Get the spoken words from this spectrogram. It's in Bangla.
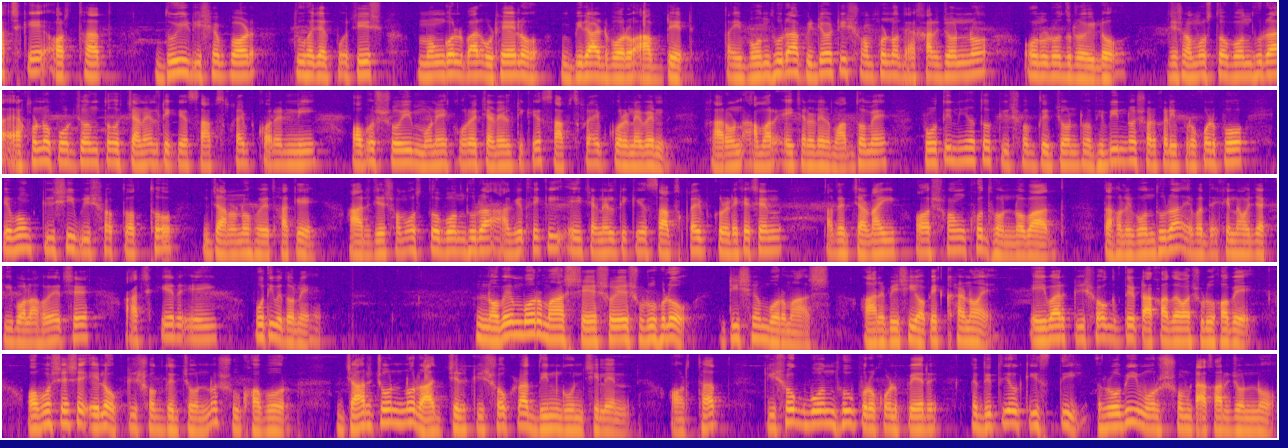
আজকে অর্থাৎ দুই ডিসেম্বর দু হাজার পঁচিশ মঙ্গলবার উঠে এলো বিরাট বড় আপডেট। তাই বন্ধুরা, ভিডিওটি সম্পূর্ণ দেখার জন্য অনুরোধ রইল। যে সমস্ত বন্ধুরা এখনও পর্যন্ত চ্যানেলটিকে সাবস্ক্রাইব করেননি, অবশ্যই মনে করে চ্যানেলটিকে সাবস্ক্রাইব করে নেবেন। কারণ আমার এই চ্যানেলের মাধ্যমে প্রতিনিয়ত কৃষকদের জন্য বিভিন্ন সরকারি প্রকল্প এবং কৃষি বিষয়ক তথ্য জানানো হয়ে থাকে। আর যে সমস্ত বন্ধুরা আগে থেকেই এই চ্যানেলটিকে সাবস্ক্রাইব করে রেখেছেন, তাদের জানাই অসংখ্য ধন্যবাদ। তাহলে বন্ধুরা, এবার দেখে নেওয়া যাক কী বলা হয়েছে আজকের এই প্রতিবেদনে। নভেম্বর মাস শেষ হয়ে শুরু হলো ডিসেম্বর মাস, আর বেশি অপেক্ষা নয়, এইবার কৃষকদের টাকা দেওয়া শুরু হবে। অবশেষে এলো কৃষকদের জন্য সুখবর, যার জন্য রাজ্যের কৃষকরা দিন গুনছিলেন অর্থাৎ কৃষক বন্ধু প্রকল্পের দ্বিতীয় কিস্তি রবি মরশুম টাকার জন্য।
